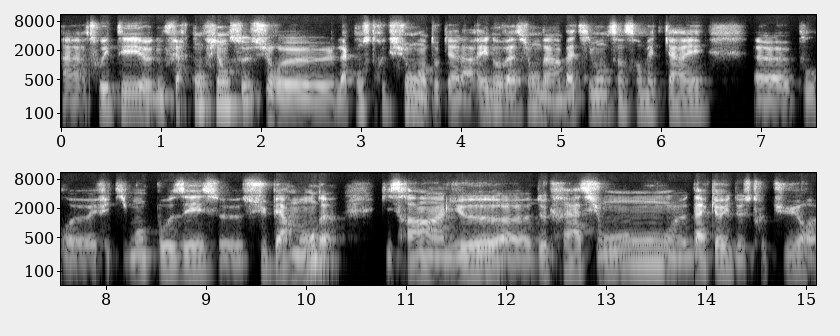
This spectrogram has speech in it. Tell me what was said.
a souhaité euh, nous faire confiance sur euh, la construction, en tout cas la rénovation d'un bâtiment de 500 mètres carrés euh, pour effectivement poser ce super monde qui sera un lieu de création, d'accueil de structures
